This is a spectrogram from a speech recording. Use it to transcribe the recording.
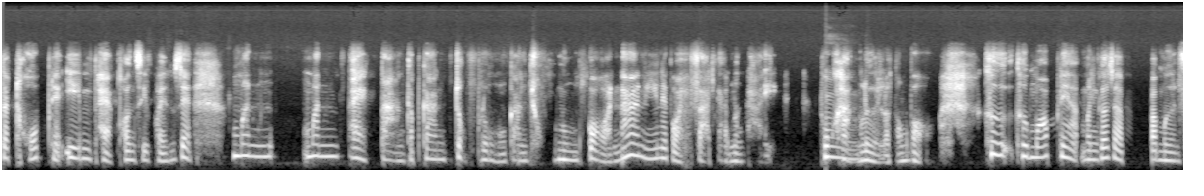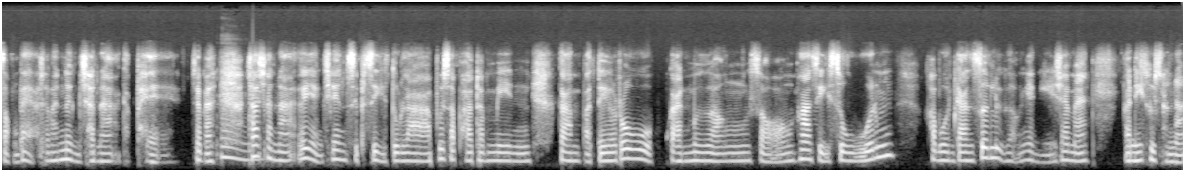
กระทบเนี่ย impact consequence เนี่ยมัน มันแตกต่างกับการจบลงของการชุมนุมก่อนหน้านี้ในประวัติศาสตร์การเมืองไทย ทุกครั้งเลยเราต้องบอก คือคือม็อบเนี่ยมันก็จะ ประเมินสองแบบใช่ไหมหนึ่งชนะกับแพ้ใช่ไหมอืมถ้าชนะก็อย่างเช่น 14 ตุลาพฤษภาธมิน การปฏิรูป การเมือง 2540 ขบวนการเสื้อเหลืองอย่างนี้ใช่ไหมอันนี้คือชนะ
